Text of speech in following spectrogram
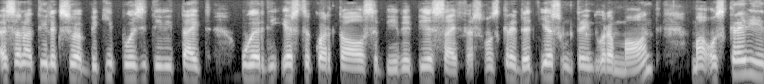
is daar natuurlik so 'n bietjie positiwiteit oor die eerste kwartaal se BBP syfers. Ons kry dit eers omtrent oor 'n maand, maar ons kry die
